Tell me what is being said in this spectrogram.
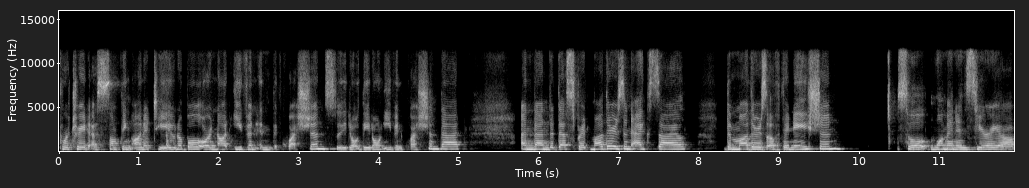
portrayed as something unattainable or not even in the question. So they don't, they don't even question that. And then the desperate mothers in exile, the mothers of the nation. So women in Syria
